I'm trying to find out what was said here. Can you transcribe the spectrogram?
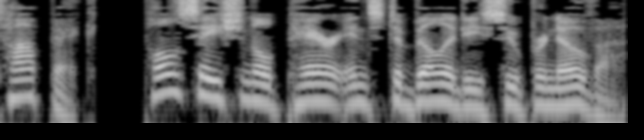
Topic: Pulsational pair instability supernova.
